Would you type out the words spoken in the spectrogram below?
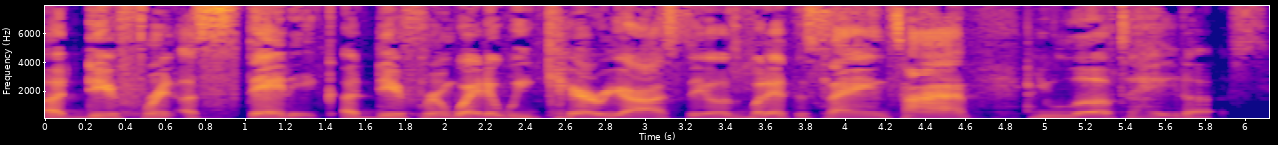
a different aesthetic, a different way that we carry ourselves. But at the same time, you love to hate us.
